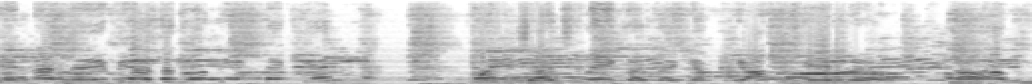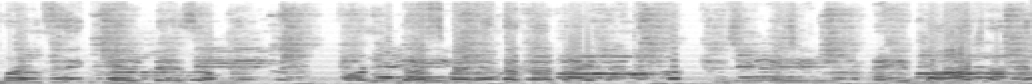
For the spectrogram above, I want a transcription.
खेलना नहीं भी आता तो देखते कि कोई जज नहीं करता कि आप क्या खेल रहे हो। आप मन से खेलते हैं सब लोग। और दस बजे तक का गाइडलाइन सब खुशी खुशी कहीं बाहर जाने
